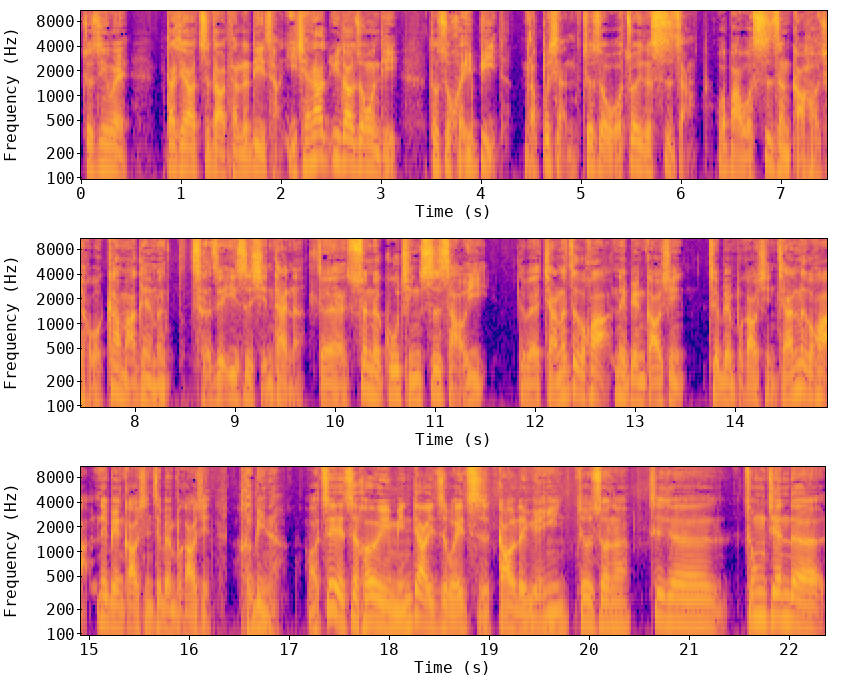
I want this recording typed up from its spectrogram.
就是因为。大家要知道他的立场。以前他遇到这种问题都是回避的，那不想就是我做一个市长，我把我市政搞好就好，我干嘛跟你们扯这意识形态呢？对，顺着孤情失少意，对不对？讲了这个话，那边高兴，这边不高兴；讲那个话，那边高兴，这边不高兴，何必呢？哦，这也是侯友宜民调一直维持高的原因，就是说呢，这个中间的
